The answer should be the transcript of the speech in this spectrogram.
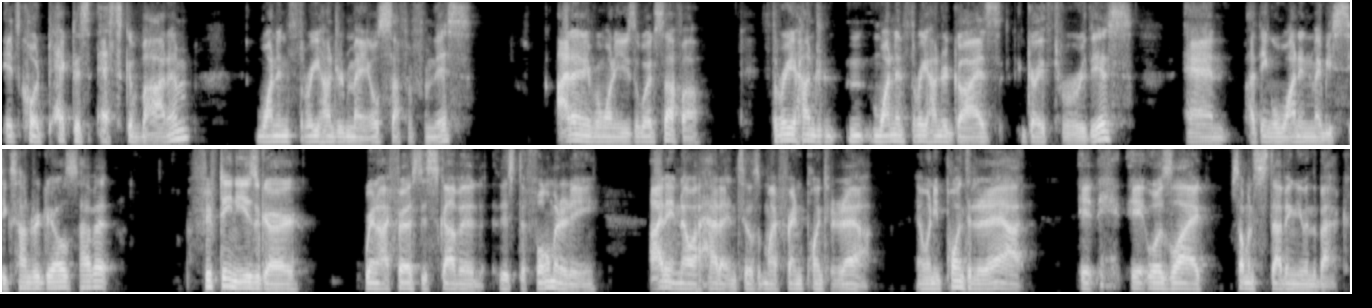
It's called pectus excavatum. One in 300 males suffer from this. I don't even want to use the word suffer. 300, one in 300 guys go through this. And I think one in maybe 600 girls have it. 15 years ago, when I first discovered this deformity, I didn't know I had it until my friend pointed it out. And when he pointed it out, it it was like someone stabbing you in the back.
